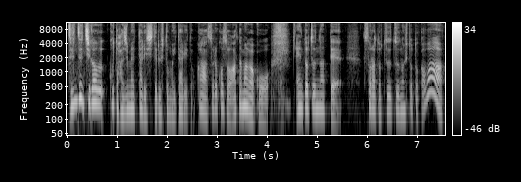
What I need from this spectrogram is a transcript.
全然違うこと始めたりしてる人もいたりとかそれこそ頭がこう煙突になって空と通通の人とかは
